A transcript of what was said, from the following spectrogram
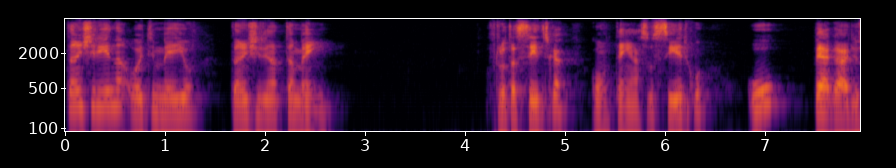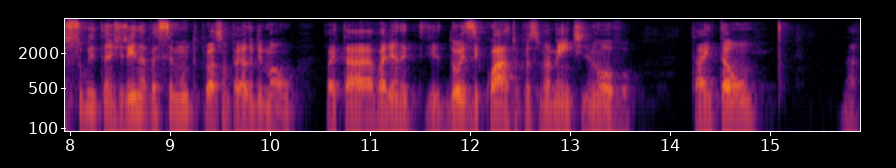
Tangerina, 8,5. Tangerina também. Fruta cítrica, contém ácido cítrico. O pH de suco de tangerina vai ser muito próximo ao pH do limão. Vai estar tá variando entre 2 e 4 aproximadamente, de novo. Tá? Então, né?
